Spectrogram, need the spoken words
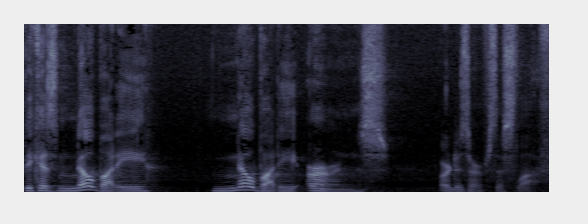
Because nobody, nobody earns or deserves this love.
